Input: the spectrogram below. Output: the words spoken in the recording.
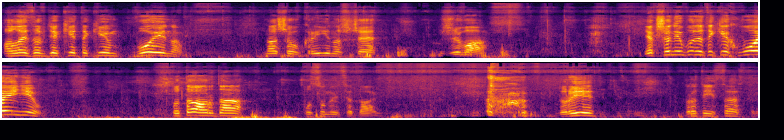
Але завдяки таким воїнам наша Україна ще жива. Якщо не буде таких воїнів, то та орда посунеться далі. Дорогі брати і сестри,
